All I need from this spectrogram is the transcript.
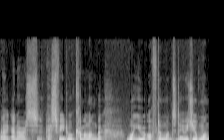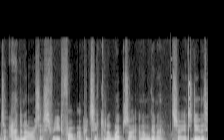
uh, an RSS feed will come along but what you often want to do is you'll want to add an RSS feed from a particular website and I'm going to show you how to do this.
